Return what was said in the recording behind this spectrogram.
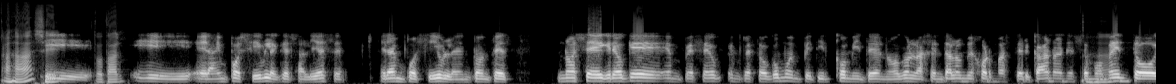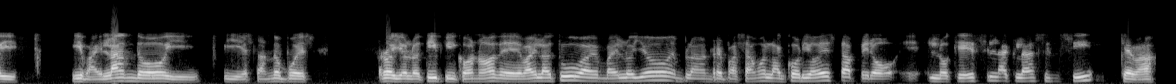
Ajá, sí, Y- total. y era imposible que saliese, era imposible, entonces, no sé, creo que empecé, empezó como en petit comité, ¿no? Con la gente a lo mejor más cercana en ese Ajá. momento y, y bailando y, y estando pues rollo lo típico, ¿no? De baila tú, ba- bailo yo, en plan repasamos la coreo esta, pero eh, lo que es la clase en sí, que va.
